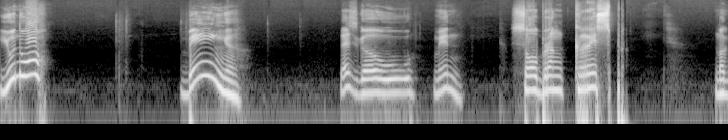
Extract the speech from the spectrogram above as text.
Yun oh! Bing! Let's go. Men, sobrang crisp. Mag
